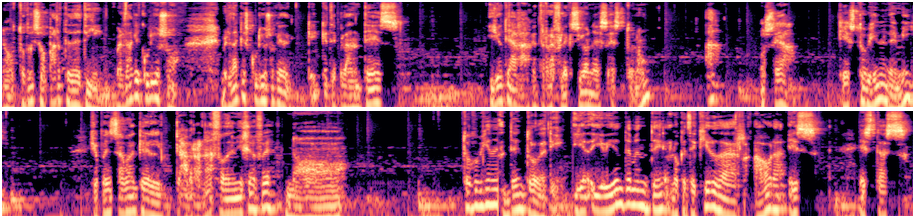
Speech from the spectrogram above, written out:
No, todo eso parte de ti. ¿Verdad que curioso? ¿Verdad que es curioso que, que te plantees y yo te haga que te reflexiones esto, ¿no? Ah, o sea, que esto viene de mí. Yo pensaba que el cabronazo de mi jefe... No. Todo viene dentro de ti. Y, evidentemente lo que te quiero dar ahora es estas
